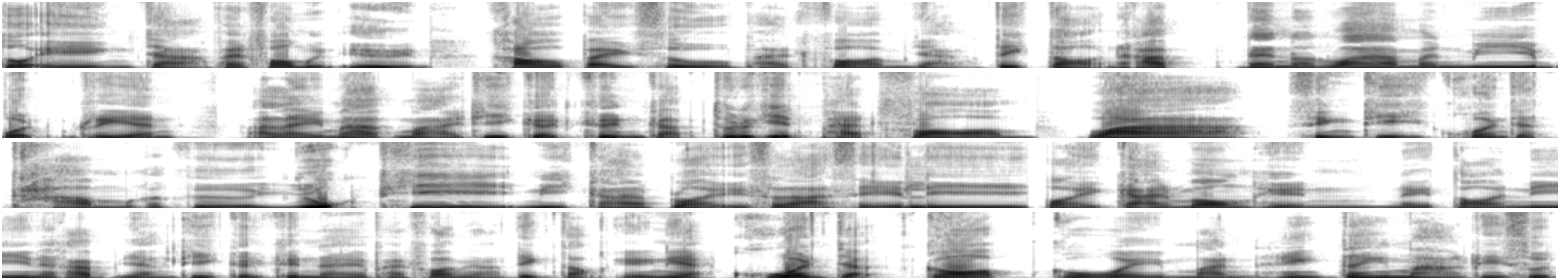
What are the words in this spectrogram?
ตัวเองจากแพลตฟอร์มอื่นเข้าไปสู่แพลตฟอร์มอย่าง TikTok นะครับ แน่นอนว่ามันมีบทเรียนอะไรมากมายที่เกิดขึ้นกับธุรกิจแพลตฟอร์ม ว่าสิ่งที่ควรจะทำก็คือยุคที่มีการปล่อยอิสระเสรี ปล่อยการมองเห็นในตอนนี้นะครับ อย่างที่เกิดขึ้นในแพลตฟอร์มอย่าง TikTok เองเนี่ยควรจะกอบโกยมันให้ได้มากที่สุด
